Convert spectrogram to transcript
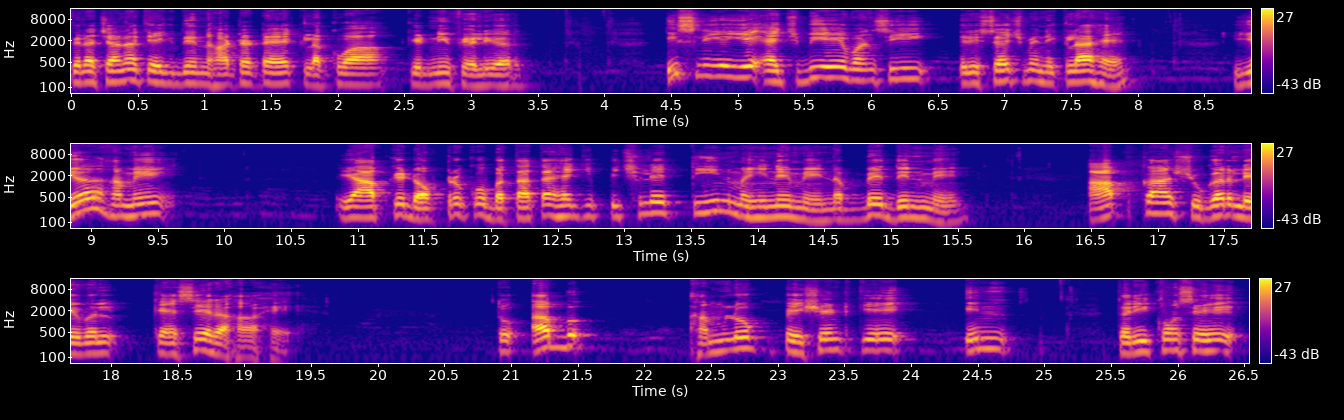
फिर अचानक एक दिन हार्ट अटैक, लकवा, किडनी फेलियर। इसलिए ये H B A one C research में निकला है। यह हमें, या आपके डॉक्टर को बताता है कि पिछले तीन महीने में, नब्बे दिन में आपका शुगर लेवल कैसे रहा है। तो अब हम लोग पेशेंट के इन तरीक़ों से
